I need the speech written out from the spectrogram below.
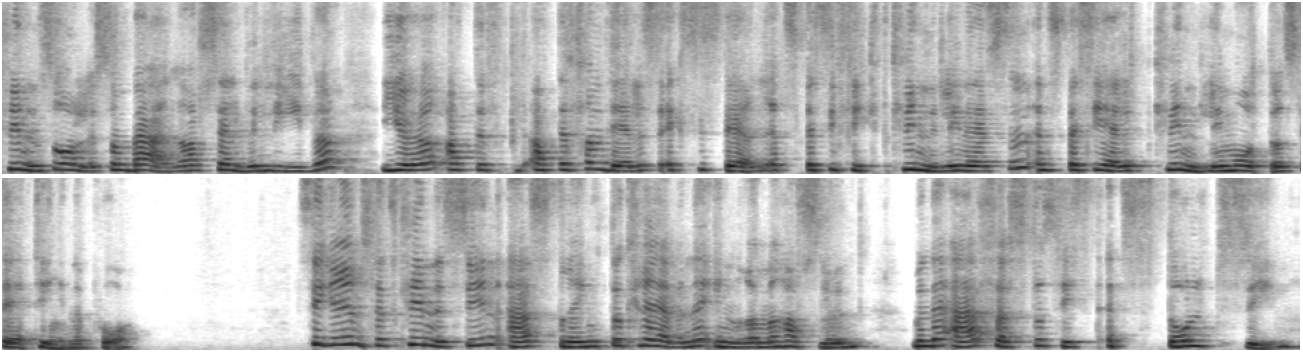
kvinnens rolle som bærer av selve livet, gjør at det, at det, fremdeles eksisterer et spesifikt kvinnelig vesen, en spesielt kvinnelig måte å se tingene på. Sigrid Undsets kvinnesyn er strengt og krevende, innrømmer Haslund, men det er først og sist et stolt syn.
